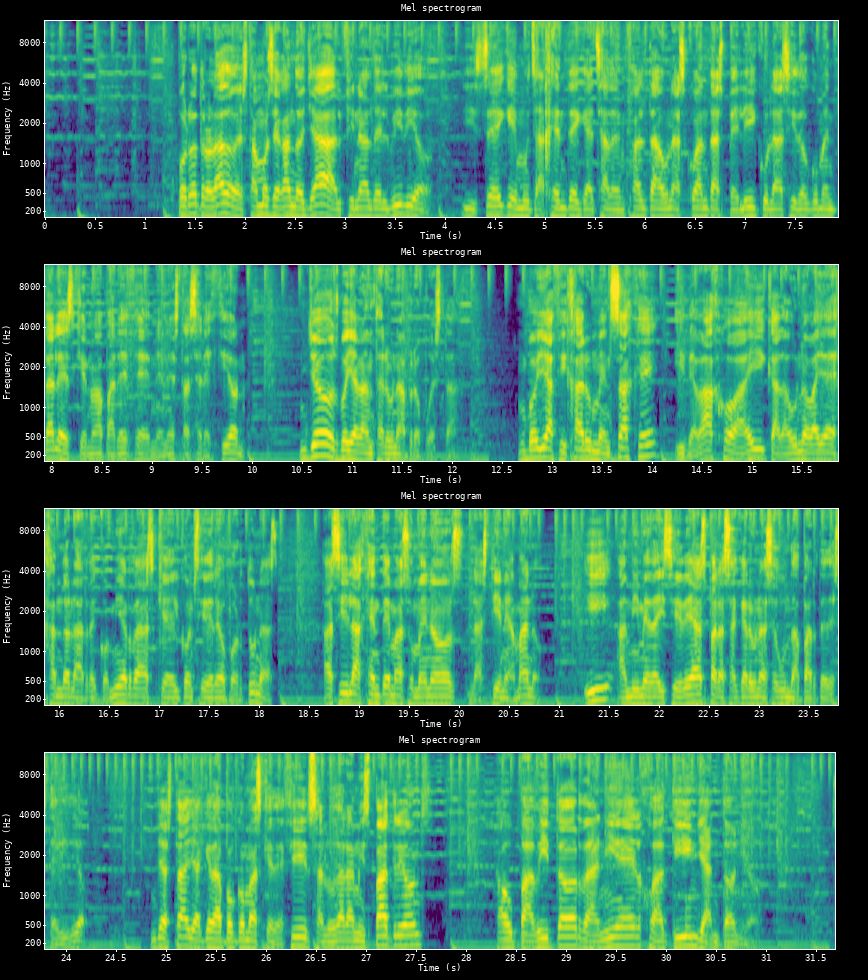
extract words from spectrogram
Por otro lado, estamos llegando ya al final del vídeo y sé que hay mucha gente que ha echado en falta unas cuantas películas y documentales que no aparecen en esta selección. Yo os voy a lanzar una propuesta. Voy a fijar un mensaje y debajo ahí cada uno vaya dejando las recomiendas que él considere oportunas. Así la gente más o menos las tiene a mano. Y a mí me dais ideas para sacar una segunda parte de este vídeo. Ya está, ya queda poco más que decir. Saludar a mis Patreons. Aupa Víctor, Daniel, Joaquín y Antonio.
